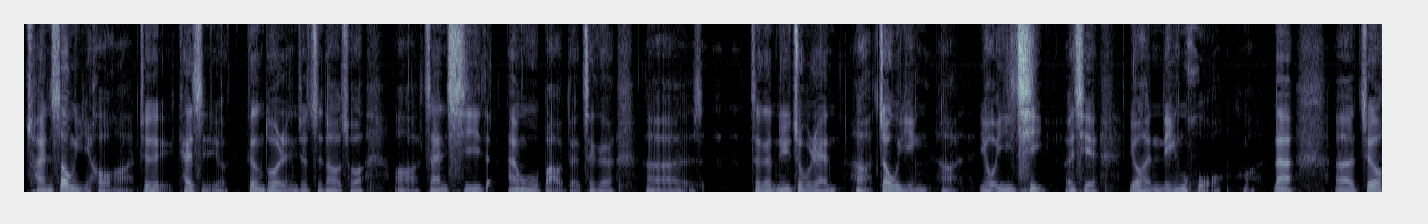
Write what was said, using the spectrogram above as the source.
传颂以后，哈、啊，就开始有更多人就知道说，哦、陕西安五堡的这个呃。这个女主人啊，周莹啊，有义气，而且又很灵活啊。那呃，就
